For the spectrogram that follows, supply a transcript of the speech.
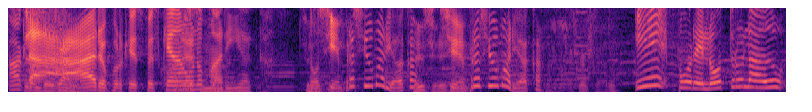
Ah, cuando gana. claro, porque después queda Ahora uno es con- Maríaca. Sí. No, siempre ha sido Mariaca. Sí, sí, sí. siempre ha sido Mariaca. Mariaca, claro. Y por el otro lado,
